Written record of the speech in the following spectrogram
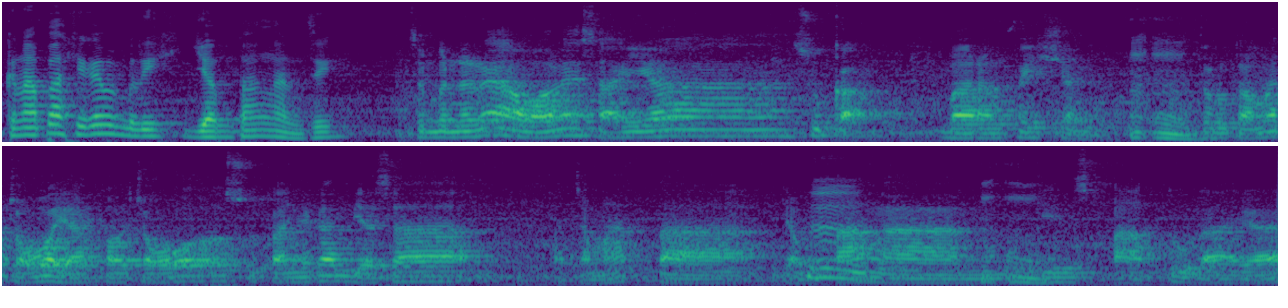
Kenapa akhirnya memilih jam tangan sih? Sebenarnya awalnya saya suka barang fashion, Mm-mm. terutama cowok ya. Kalau cowok sukanya kan biasa kacamata, jam Hmm. tangan, mungkin sepatu lah ya.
